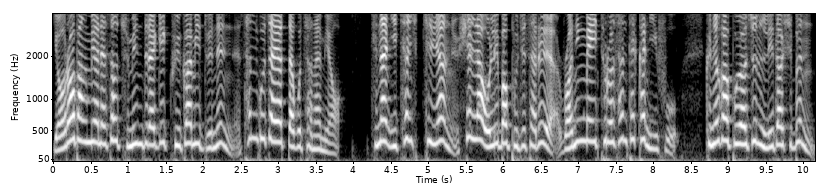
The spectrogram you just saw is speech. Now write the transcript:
여러 방면에서 주민들에게 귀감이 되는 선구자였다고 전하며 지난 2017년 쉴라 올리버 부지사를 러닝메이트로 선택한 이후 그녀가 보여준 리더십은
